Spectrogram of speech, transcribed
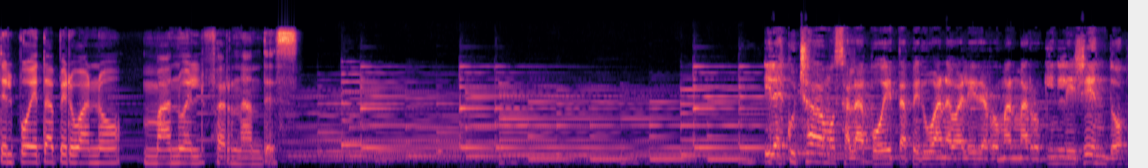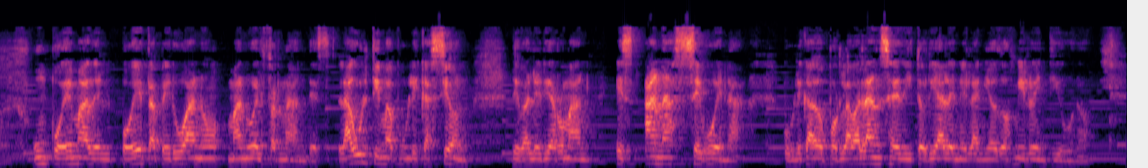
del poeta peruano Manuel Fernández. Y la escuchábamos a la poeta peruana Valeria Román Marroquín leyendo un poema del poeta peruano Manuel Fernández. La última publicación de Valeria Román es Ana Cebuena, publicado por La Balanza Editorial en el año 2021.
